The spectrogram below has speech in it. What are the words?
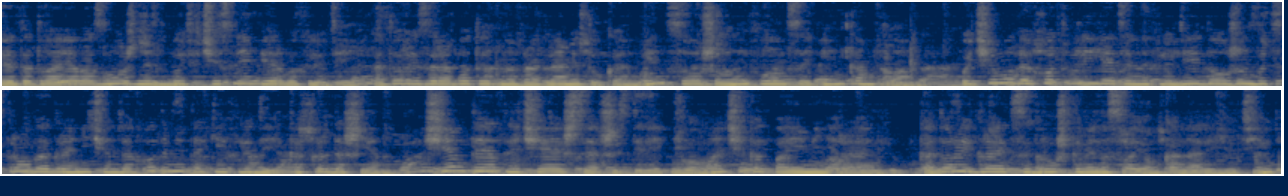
Это твоя возможность быть в числе первых людей, которые заработают на программе Tucan Win Social Influence Income Plan. Почему доход влиятельных людей людей должен быть строго ограничен доходами таких людей, как Кардашьян. Чем ты отличаешься от шестилетнего мальчика по имени Райан, который играет с игрушками на своем канале YouTube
